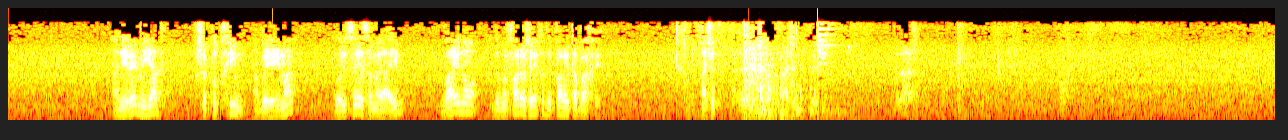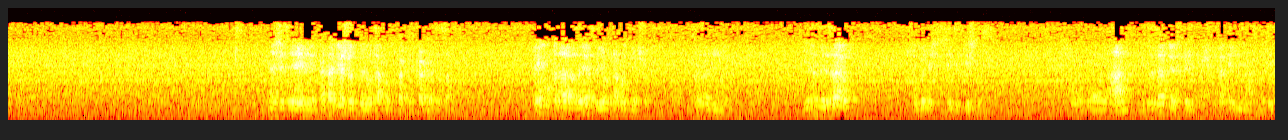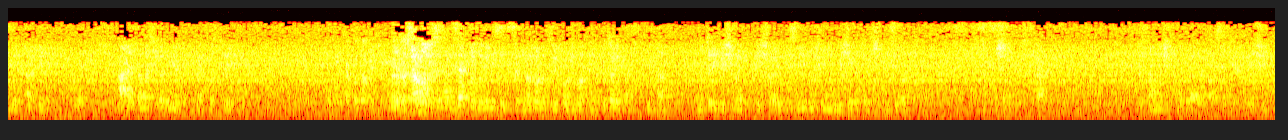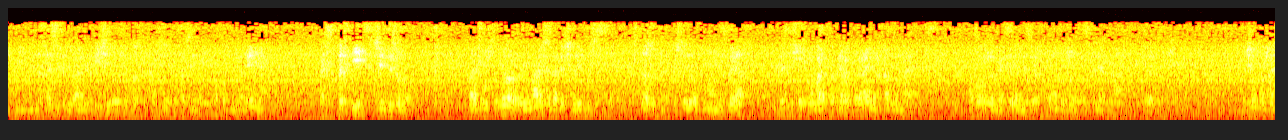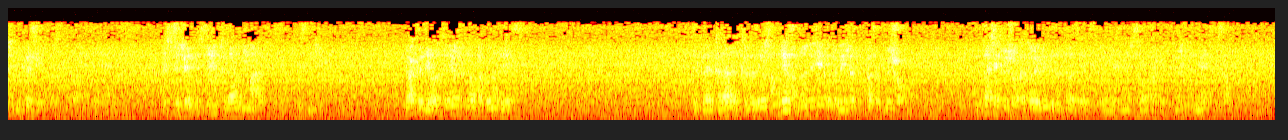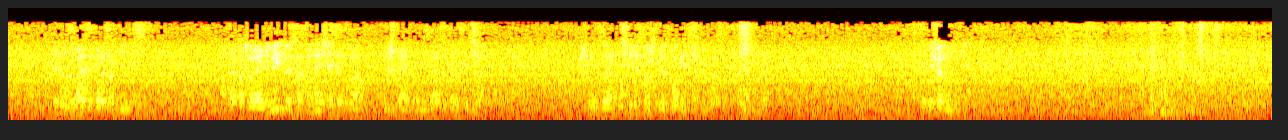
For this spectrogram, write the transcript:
Анире мияд шепутхим абегейма. Лоицея самаяим. Вайну демефара жеха де пара и табахи. Значит, э, что это значит? Когда Значит, э, когда вешают вот так вот, как, как это самое. Ему, когда разрезали, ее вот так вот вешают. За задние ноги. И разрезают, чтобы все эти кишкосы. А? Разрезают ее впереди. Почему так, я не знаю. Смотрите, как А, это в этом нет. Это просто приехало. Нет, все равно, обязательно нужно вынести. Возможно, целиком животное не готовить, потому что там внутри пищеварительной свинины очень много вещей, которые совершенно несъедобны совершенно. То есть там очень много касается индивидуальной пищи, это уже просто концовка совсем уже похожа на время, есть в жизни живой. Поэтому что делать, занимаюсь задачей человеческой. Даже что делать на мой взгляд, здесь уже понимают. Во-первых, райвер хазамай. Потом уже реактивно не зверь. Потом это уже взгляд на зверь. Причем это значит некрасиво просто. Значит, человек с ним всегда внимает. Как это делается? Я же делал такой надрез. Так, э, когда, когда делаешь надрез, одно из вещей, которое видишь, это как раз этот мешок. И та часть мешок, которая видит этот разрез, я нарисовал так между двумя этими самыми. Это называется перес апнимис. А та, которая не видит, то есть остальная часть этого мешка этого называется перес лицой. Почему это называют апнимис? Потому что него много не так да? Теперь еще одно мнение.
